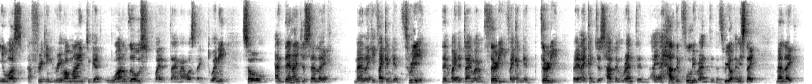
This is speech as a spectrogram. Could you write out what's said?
it was a freaking dream of mine to get one of those by the time I was like 20. So, and then I just said like, man, like if I can get three, then by the time I'm 30, if I can get 30, right, and I can just have them rented, I, I have them fully rented, the three of them. It's like, man, like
